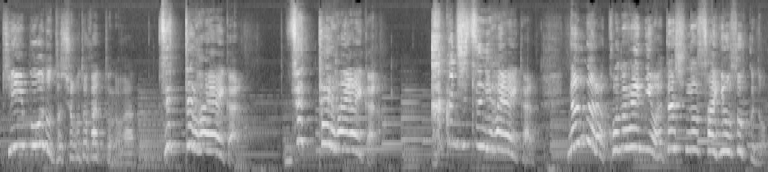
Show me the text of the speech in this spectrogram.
キーボードとショートカットのが絶対速いから。絶対速いから。確実に速いから。なんならこの辺に私の作業速度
